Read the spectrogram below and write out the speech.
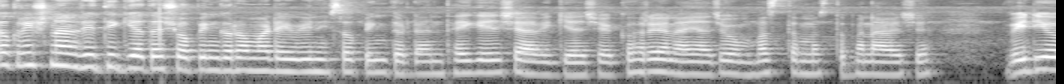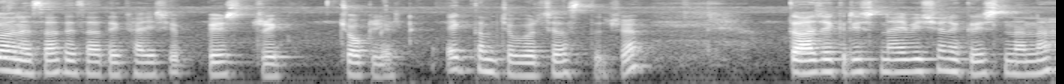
તો કૃષ્ણ રીતિ ગયા હતા શોપિંગ કરવા માટે. એવીની શોપિંગ તો ડન થઈ ગઈ છે. આવી ગયા છે ઘરે અને અહીંયા જો મસ્ત મસ્ત બનાવે છે. વીડિયો અને સાથે સાથે ખાય છે પેસ્ટ્રી ચોકલેટ એકદમ જબરજસ્ત છે. તો આજે કૃષ્ણ આવી છે અને કૃષ્ણના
